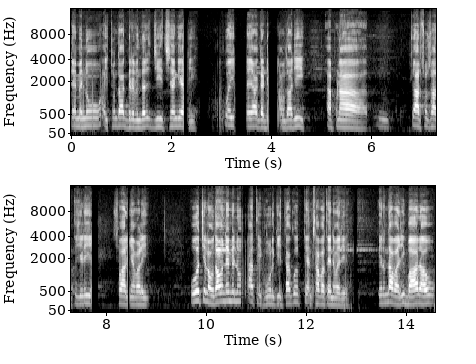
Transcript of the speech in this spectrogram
ਤੇ ਮੈਨੂੰ ਇੱਥੋਂ ਦਾ ਗੁਰਵਿੰਦਰਜੀਤ ਸਿੰਘ ਹੈ ਜੀ। ਕੋਈ ਆ ਗੱਡੀ ਆਉਂਦਾ ਜੀ ਆਪਣਾ ਅਮ, 407 ਜਿਹੜੀ ਸਵਾਰੀਆਂ ਵਾਲੀ। ਉਹ ਚਲਾਉਂਦਾ ਉਹਨੇ ਮੈਨੂੰ ਰਾਤੀ ਫੋਨ ਕੀਤਾ ਕੋਈ ਤਿੰਨ ਸਵਾ ਤਿੰਨ ਵਜੇ। ਫਿਰ ਰੰਧਾਵਾ ਜੀ ਬਾਹਰ ਆਓ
